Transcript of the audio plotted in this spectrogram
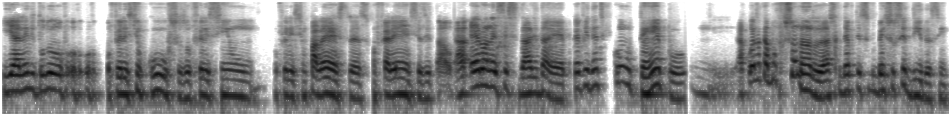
E, além de tudo, ofereciam cursos, ofereciam ofereciam palestras, conferências e tal. Era uma necessidade da época. É evidente que com o tempo a coisa acabou funcionando. Acho que deve ter sido bem sucedida assim.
